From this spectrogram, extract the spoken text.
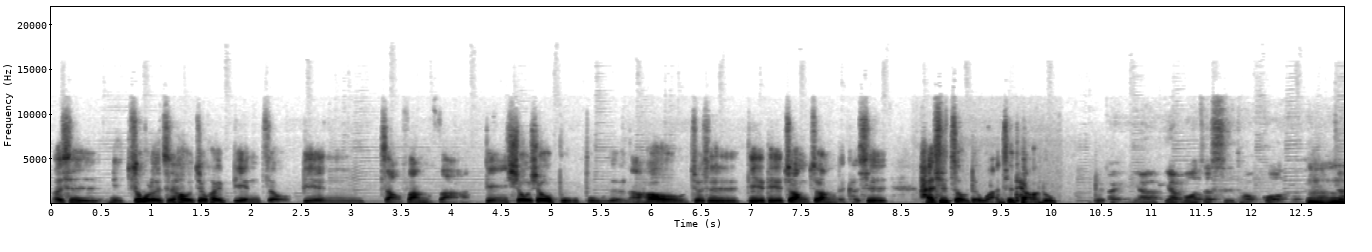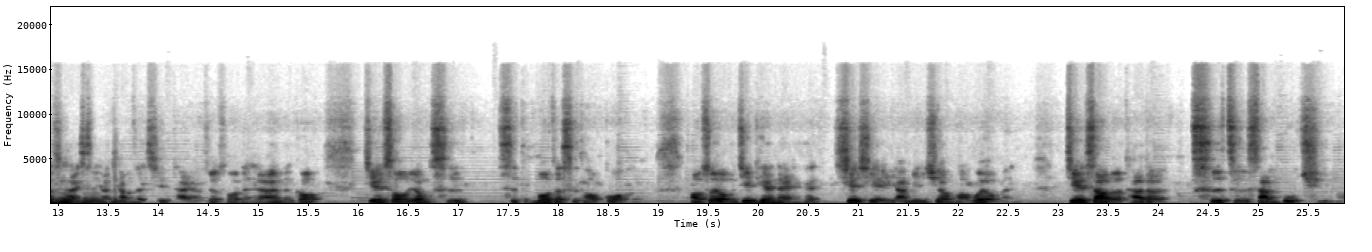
而是你做了之后就会边走边找方法，边修修补补的，然后就是跌跌撞撞的，可是还是走得完这条路。对，要要摸着石头过河，嗯就是还是要调整心态啊，就是说人家能够接受用石石摸着石头过河。好，所以我们今天呢，很谢谢杨明兄哈，为我们介绍了他的辞职三部曲哈。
